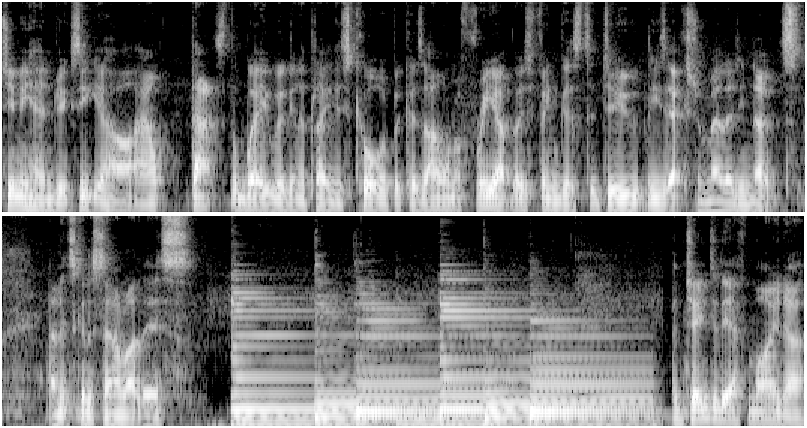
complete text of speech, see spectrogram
Jimi Hendrix, eat your heart out. That's the way we're going to play this chord because I want to free up those fingers to do these extra melody notes. And it's going to sound like this. And change to the F minor.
